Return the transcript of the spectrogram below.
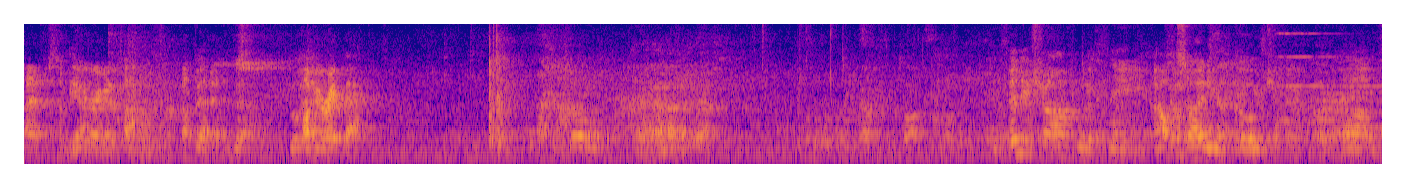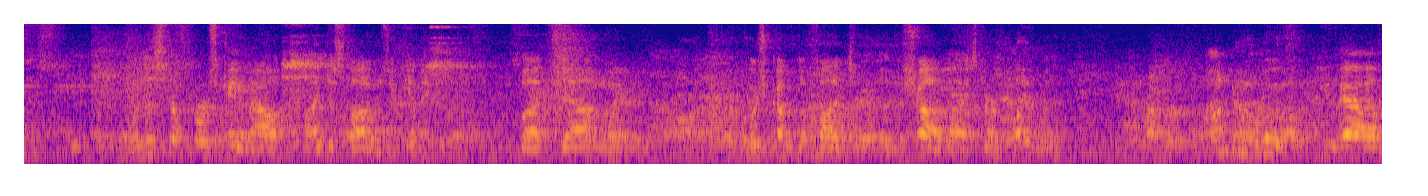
I have somebody Yeah. here I got to talk to for a couple Bet, minutes. Go I'll be right back. So, to finish off with the outside of your coach, um, when this stuff first came out, I just thought it was a gimmick. But then, push comes to fudge, uh, shove, I started playing with it. On your roof, have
